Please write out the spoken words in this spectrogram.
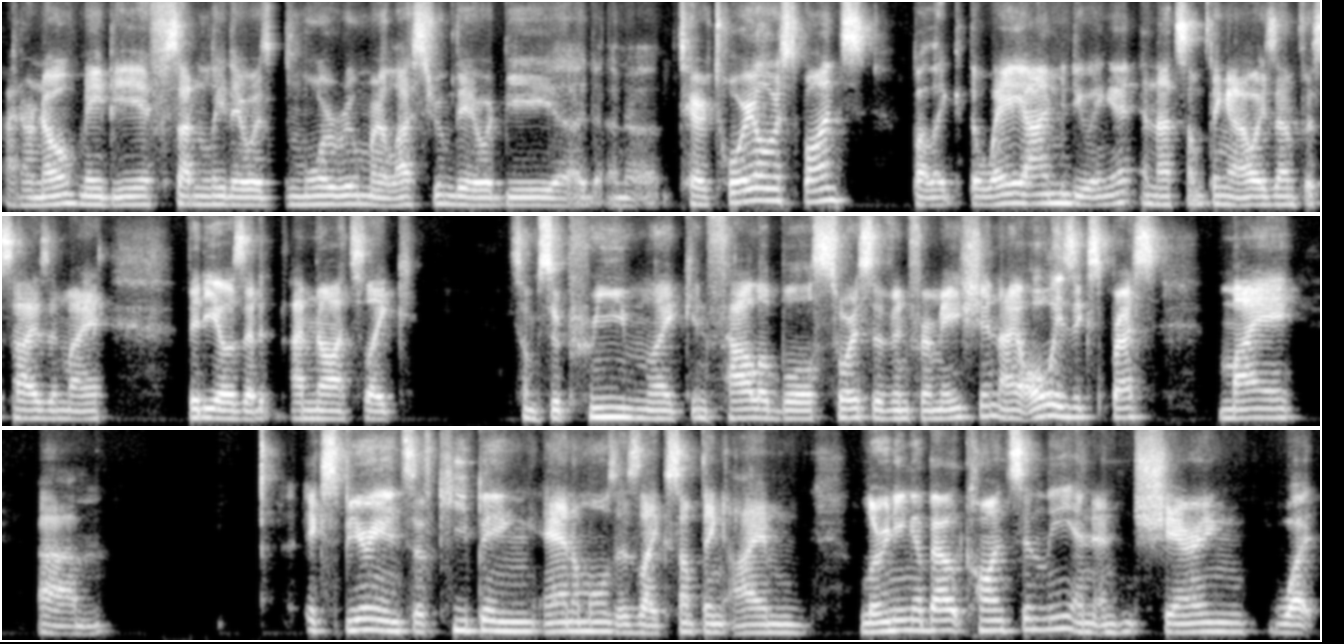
I don't know, maybe if suddenly there was more room or less room, there would be a, a, a territorial response but like the way I'm doing it, and that's something I always emphasize in my videos that I'm not like some supreme, like infallible source of information. I always express my um, experience of keeping animals as like something I'm learning about constantly and, and sharing what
